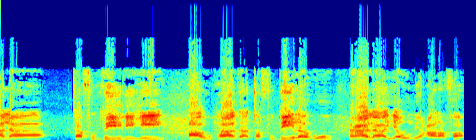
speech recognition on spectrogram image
Ala tafdhilihi au hadha tafdhilahu ala yaumi arafa.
